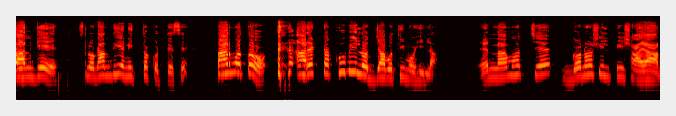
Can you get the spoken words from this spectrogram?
গান গেয়ে স্লোগান দিয়ে নৃত্য করতেছে, তার মতো আরেকটা খুবই লজ্জাবতী মহিলা। এর নাম হচ্ছে গণশিল্পী সায়ান।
